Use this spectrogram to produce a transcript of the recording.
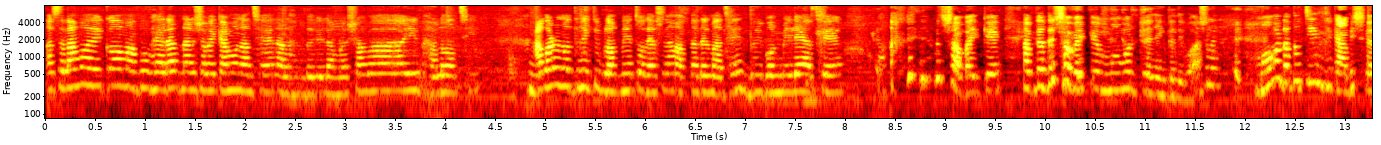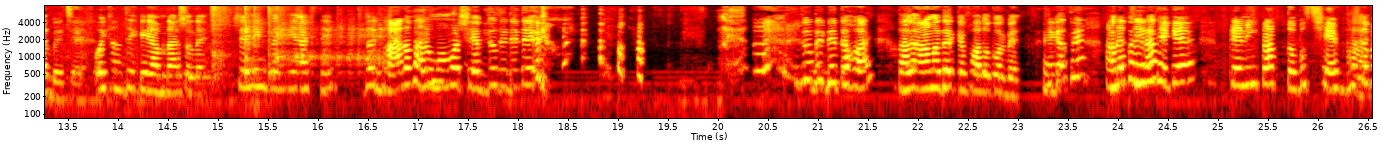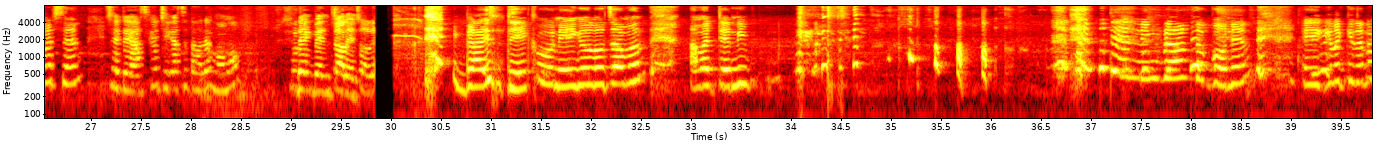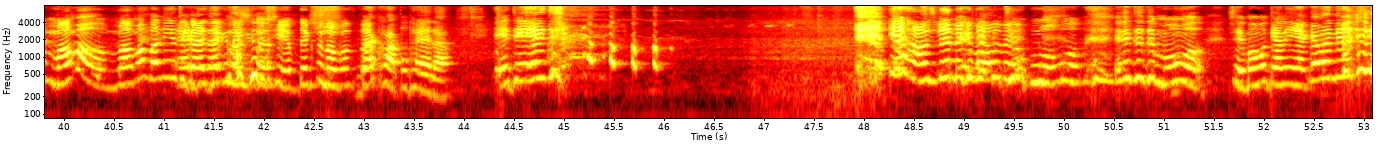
আসসালামু আলাইকুম আপু ভাইরা আপনারা সবাই কেমন আছেন? আলহামদুলিল্লাহ আমরা সবাই ভালো আছি। আবারও নতুন একটি ব্লগ নিয়ে চলে আসলাম আপনাদের মাঝে। দুই বোন মিলে আজকে সবাইকে আপনাদের সবাইকে মোমোর ট্রেনিংটা দিব। আসলে মোমোটা তো চীন থেকে আবিষ্কার হয়েছে। ওইখান থেকে আমরা আসলে ট্রেনিংটা নিয়ে আসছি। তো ভালো ভালো মোমোর শেপ যদি দিতে যদি দিতে হয় তাহলে আমাদেরকে ফলো করবেন। ঠিক আছে? আমরা চীন থেকে ট্রেনিং প্রাপ্ত শেফ বুঝতে হ্যাঁ। পারছেন? সেটাই আজকে ঠিক আছে তাহলে মোমো দেখবেন চলেন। চলে। গাইস দেখুন এইগুলো যেমন আমার ট্রেনিং ট্রেনিং প্রাপ্ত বোনের। এইগুলো কি জানো মামা মামা বানিয়েছে এই যে গাইস দেখেন দেখো। শেফ দেখছেন অবস্থা। দেখো আপু ভাইয়েরা। এই যে এই যে হাসবে নাকি বলবে? মোমো এই যে যে মোমো সেই মোমোকে আমি একা বানিয়েছি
